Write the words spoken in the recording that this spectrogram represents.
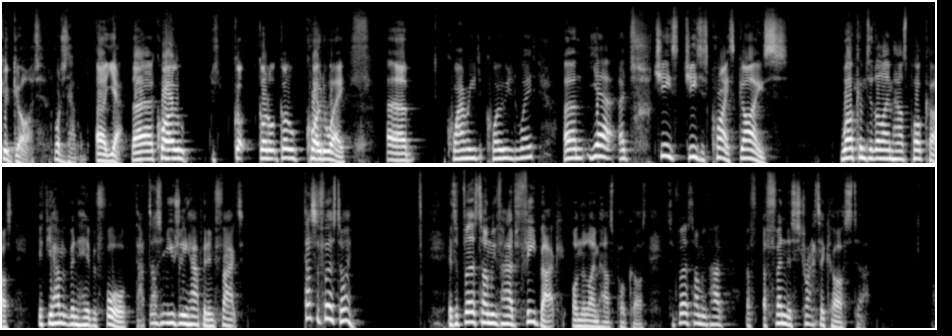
good God, what just happened? Uh, yeah, uh, Quo just got got all, got all quoted away. Um, quarried, quoted away. Um, yeah, uh, Jesus Christ, guys, welcome to the Limehouse podcast. If you haven't been here before, that doesn't usually happen. In fact, that's the first time. It's the first time we've had feedback on the Limehouse podcast. It's the first time we've had a, a Fender Stratocaster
